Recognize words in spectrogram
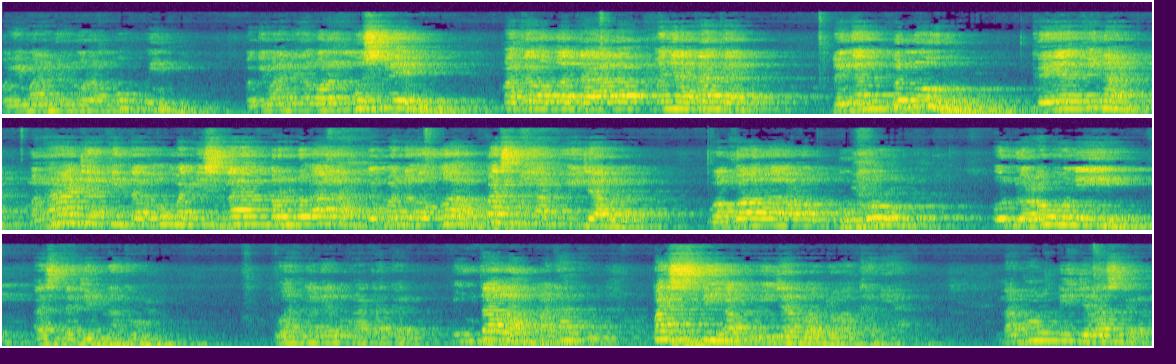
Bagaimana dengan orang mukmin? Bagaimana dengan orang muslim? maka Allah Ta'ala menyatakan dengan penuh keyakinan mengajak kita umat Islam berdoalah kepada Allah pasti aku ijabah wa qala rabbukum ud'uni astajib lakum Tuhan kalian mengatakan mintalah padaku pasti aku ijabah doa kalian namun dijelaskan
